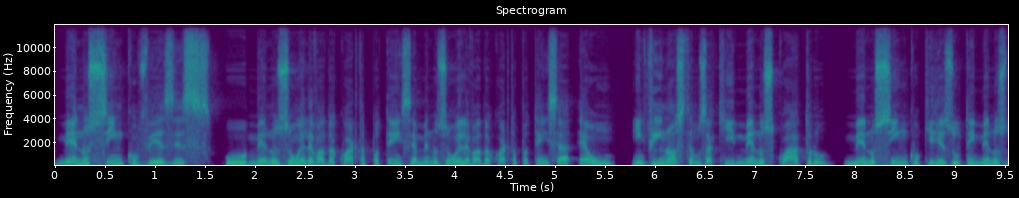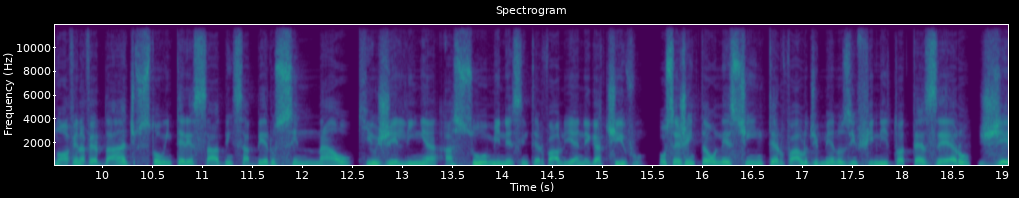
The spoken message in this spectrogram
menos 5 vezes o menos 1 elevado à quarta potência. Menos 1 elevado à quarta potência é 1. Enfim, nós temos aqui menos 4, menos 5, que resulta em menos 9. Na verdade, estou interessado em saber o sinal que o g' assume nesse intervalo, e é negativo. Ou seja, então, neste intervalo de menos infinito até zero, g'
